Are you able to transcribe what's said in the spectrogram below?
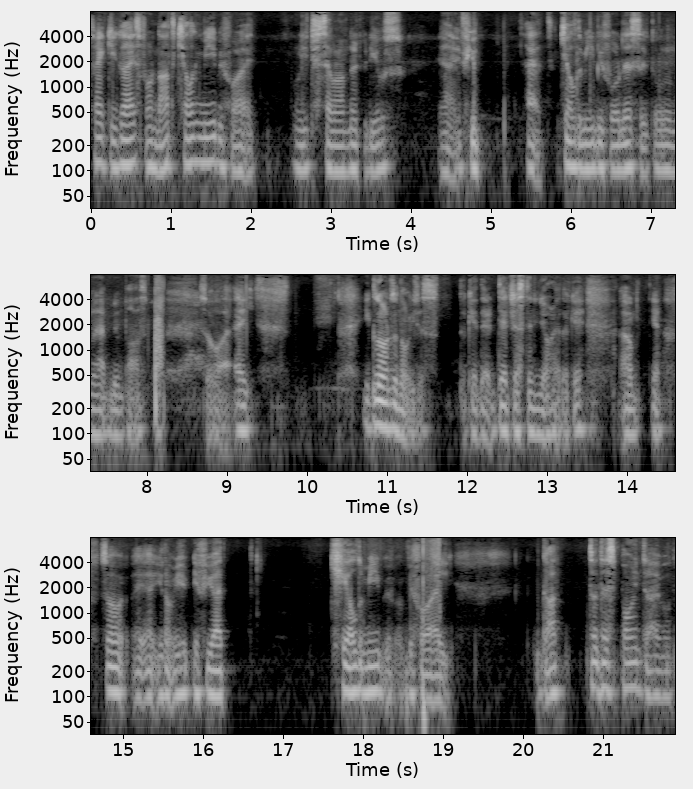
thank you guys for not killing me before I reach 700 videos. Yeah if you had killed me before this it wouldn't have been possible. So I, I ignore the noises okay they're, they're just in your head okay? Um yeah. So uh, you know if, if you had killed me before i got to this point i would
